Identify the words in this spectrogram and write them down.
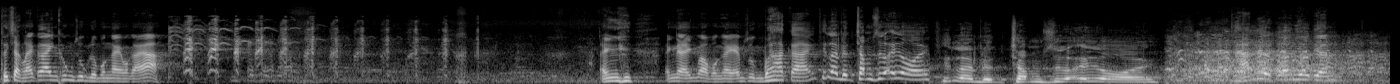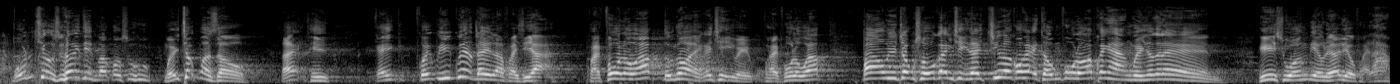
Thế chẳng lẽ các anh không dùng được một ngày một cái à? Anh anh này anh bảo một ngày em dùng ba cái thế là được trăm rưỡi rồi. Thế là được trăm rưỡi rồi. Tháng được bao nhiêu tiền? 4 triệu rưỡi tiền bao cao su mấy chốc mà giàu. Đấy thì cái cái bí quyết ở đây là phải gì ạ? Phải follow up đúng rồi các anh chị phải phải follow up. Bao nhiêu trong số các anh chị đây chưa có hệ thống follow up khách hàng mình cho tay lên? Ghi xuống điều đấy là điều phải làm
